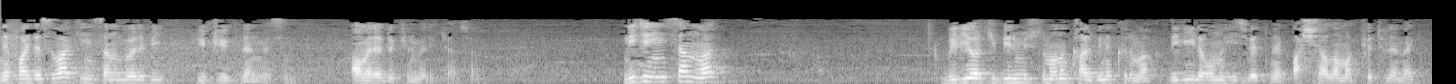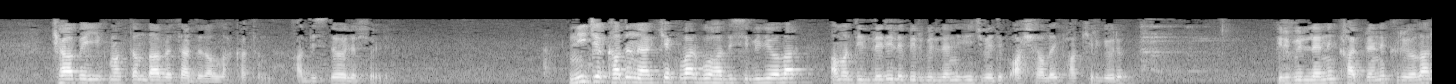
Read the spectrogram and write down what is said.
Ne faydası var ki insanın böyle bir yükü yüklenmesin? Amele dökülmedikten sonra. Nice insan var, biliyor ki bir Müslümanın kalbini kırmak, diliyle onu hicvetmek, aşağılamak, kötülemek, Kabe'yi yıkmaktan daha beterdir Allah katında. Hadiste öyle söylüyor. Nice kadın erkek var bu hadisi biliyorlar ama dilleriyle birbirlerini hicvedip aşağılayıp hakir görüp birbirlerinin kalplerini kırıyorlar.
